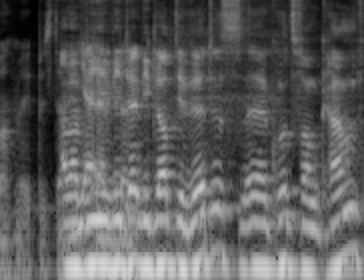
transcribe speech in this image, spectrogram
machen wir bis dahin. Aber Ja, wie, dann- wie, dann- wie glaubt ihr, wird es äh, kurz vorm Kampf?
